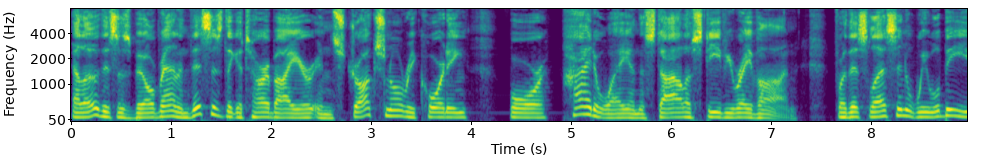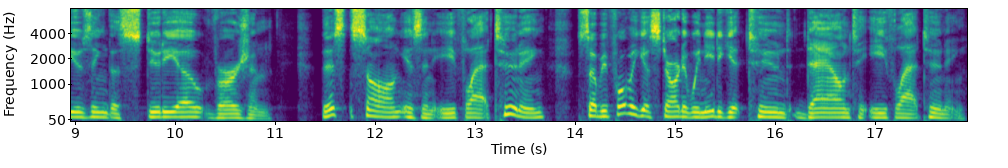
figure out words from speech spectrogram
Hello, this is Bill Brown, and this is the Guitar by Ear instructional recording for Hideaway in the style of Stevie Ray Vaughan. For this lesson, we will be using the studio version. This song is in E flat tuning, so before we get started, we need to get tuned down to E flat tuning.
